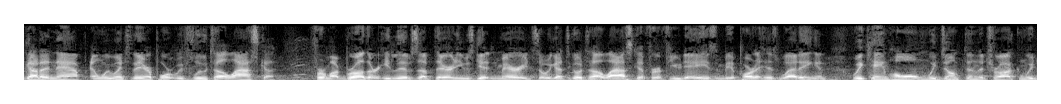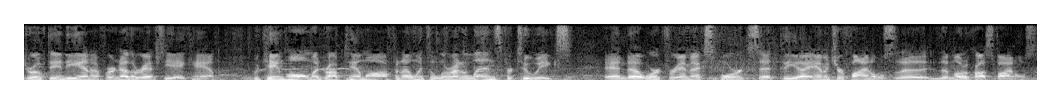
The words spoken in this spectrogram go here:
got a nap, and we went to the airport. We flew to Alaska for my brother. He lives up there and he was getting married. So we got to go to Alaska for a few days and be a part of his wedding. And we came home, we jumped in the truck, and we drove to Indiana for another FCA camp. We came home, I dropped him off, and I went to Loretta Lynn's for two weeks. And uh, worked for MX Sports at the uh, amateur finals, the, the motocross finals.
